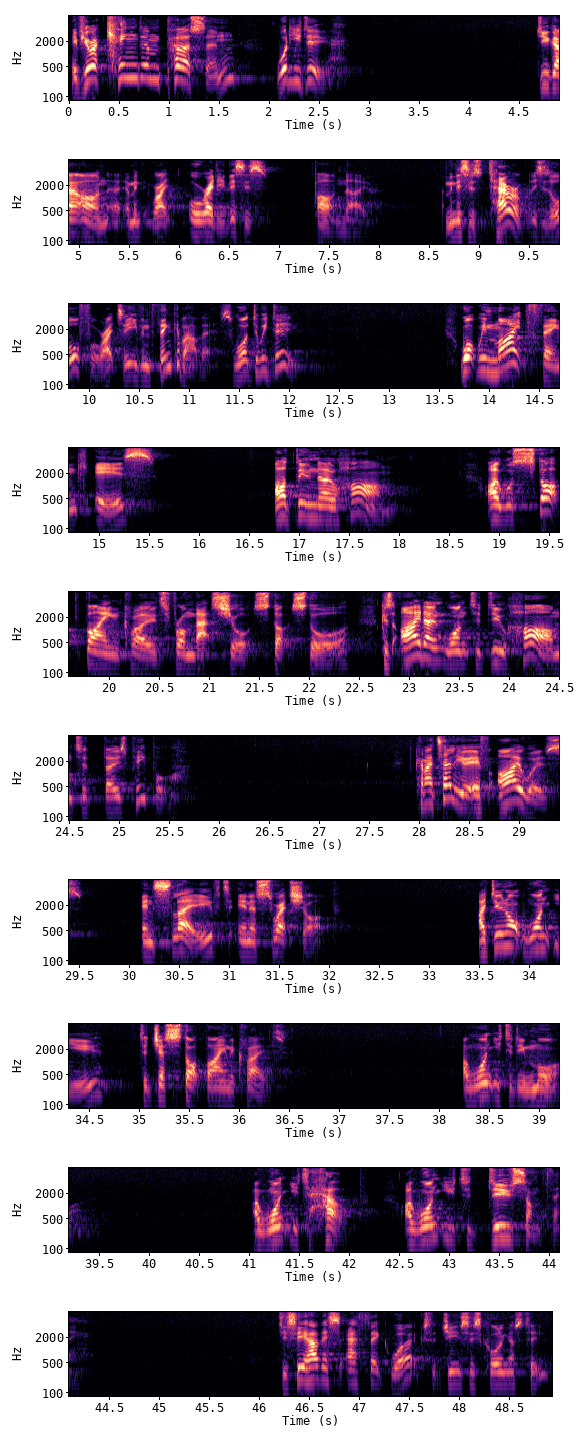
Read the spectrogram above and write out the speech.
If you're a kingdom person, what do you do? Do you go on? Oh, I mean, right, already, this is, oh no. I mean, this is terrible. This is awful, right? To even think about this. What do we do? What we might think is, I'll do no harm. I will stop buying clothes from that short store because I don't want to do harm to those people. Can I tell you, if I was enslaved in a sweatshop, I do not want you to just stop buying the clothes. I want you to do more. I want you to help. I want you to do something. Do you see how this ethic works that Jesus is calling us to? Do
